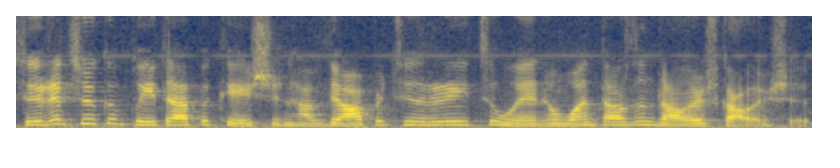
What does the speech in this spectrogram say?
Students who complete the application have the opportunity to win a $1,000 scholarship.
